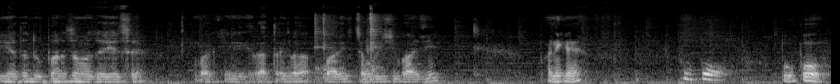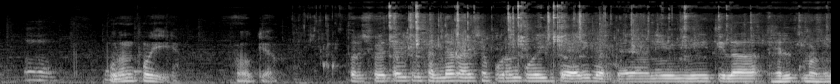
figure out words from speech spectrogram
ही आता दुपारचं माझं हेच आहे. बाकी रात्रीला बारीक चवळीची भाजी. आणि काय? उपो. पोपो पुरणपोळी. ओके. तर श्वेता इथे संध्याकाळच्या पुरणपोळीची तयारी करते आणि मी तिला हेल्प म्हणून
